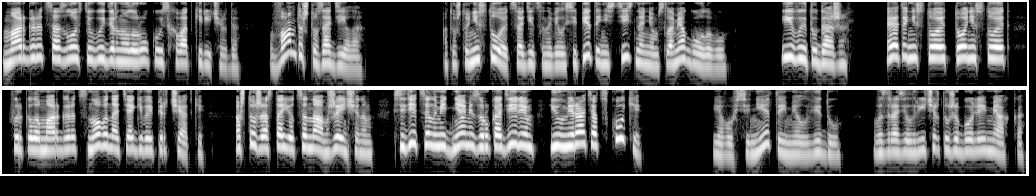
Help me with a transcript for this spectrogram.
Маргарет со злостью выдернула руку из схватки Ричарда. «Вам-то что за дело?» «А то, что не стоит садиться на велосипед и нестись на нем, сломя голову». «И вы туда же. Это не стоит, то не стоит», — фыркала Маргарет, снова натягивая перчатки. «А что же остается нам, женщинам, сидеть целыми днями за рукоделием и умирать от скуки?» «Я вовсе не это имел в виду», возразил Ричард уже более мягко,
